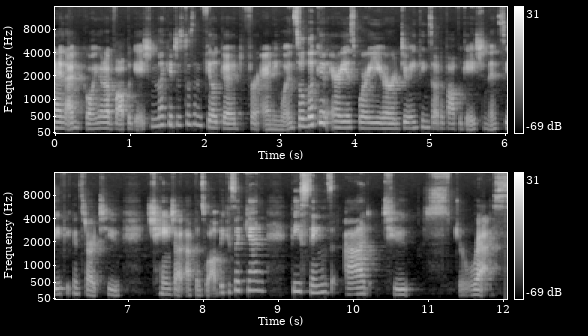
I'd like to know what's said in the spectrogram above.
and I'm going out of obligation. Like it just doesn't feel good for anyone. So look at areas where you're doing things out of obligation and see if you can start to change that up as well. Because again, these things add to stress.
